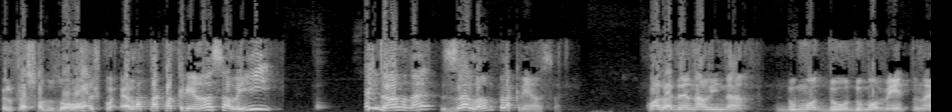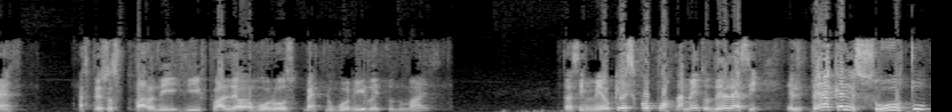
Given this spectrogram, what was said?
pelo pessoal do zoológico, ela tá com a criança ali cuidando, né? Zelando pela criança. Com a adrenalina do, do, do momento, né? As pessoas param de, de fazer alvoroço perto do gorila e tudo mais. Então, assim, meio que esse comportamento dele é assim: ele tem aquele surto,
